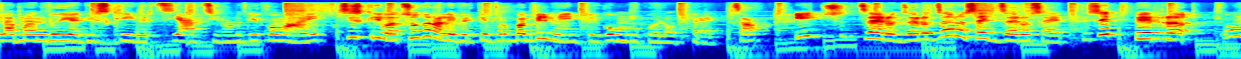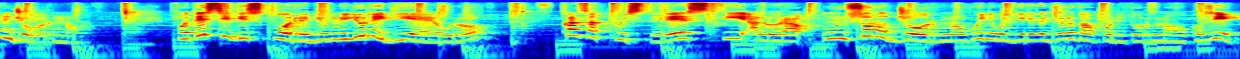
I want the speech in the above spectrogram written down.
la mando io ad iscriversi, anzi non lo dico mai, si iscrive al suo canale perché probabilmente comunque lo apprezza. Itch000607, se per un giorno potessi disporre di un milione di euro, cosa acquisteresti? Allora, un solo giorno, quindi vuol dire che il giorno dopo ritorno così,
